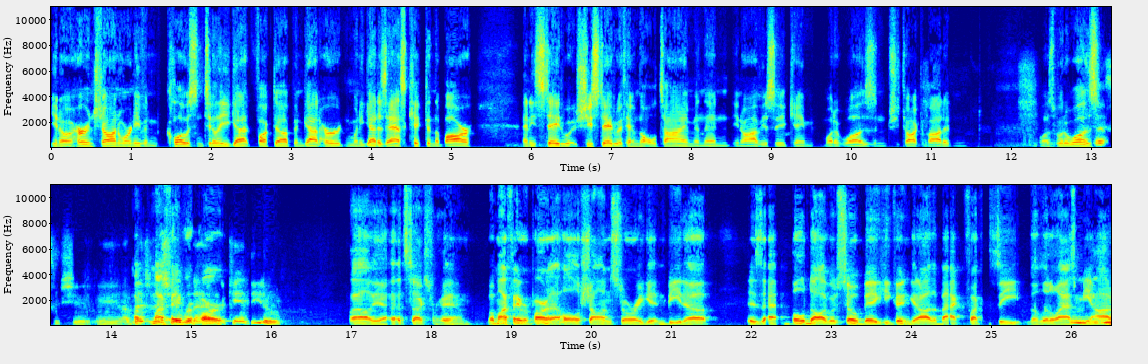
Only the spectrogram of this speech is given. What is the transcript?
you know, her and Shawn weren't even close until he got fucked up and got hurt, and when he got his ass kicked in the bar, and he stayed with, she stayed with him the whole time, and then, you know, obviously it came what it was, and she talked about it, and it was what it was. That's some shit, man. I bet you my shit favorite part- Candido. Well, yeah, that sucks for him. But my favorite part of that whole Shawn story getting beat up is that Bulldog was so big he couldn't get out of the back fucking seat, the little ass Mhm. Miata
